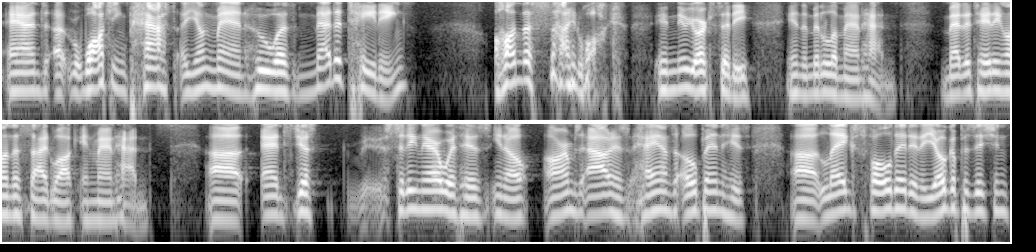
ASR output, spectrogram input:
and uh, walking past a young man who was meditating on the sidewalk in New York City in the middle of Manhattan meditating on the sidewalk in Manhattan, uh, and just sitting there with his you know arms out, his hands open, his uh, legs folded in a yoga position,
